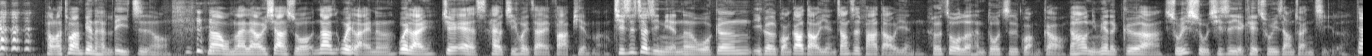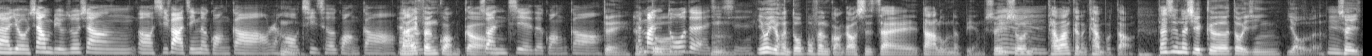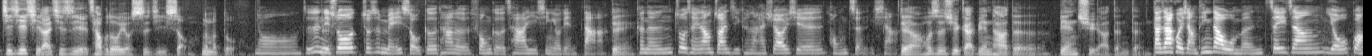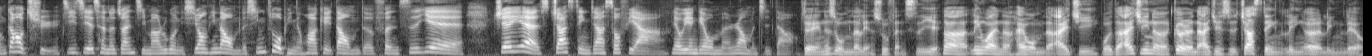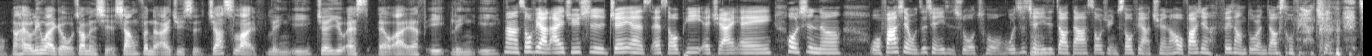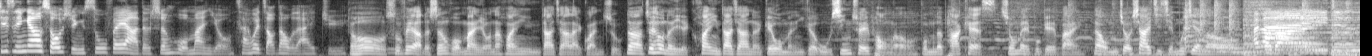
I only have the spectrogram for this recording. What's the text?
好了，突然变得很励志哦。那我们来聊一下说，那未来呢？未来 JS 还有机会再发片吗？其实这几年呢，我跟一个广告导演张志发导演合作了很多支广告，然后里面的歌啊，数一数，其实也可以出一张专辑了。对啊，有像比如说像呃洗发精的广告，然后嗯汽车广告，奶粉广告，钻戒的广告，对，还蛮多的、欸。其嗯实，因为有很多部分广告是在大陆那边，所以说嗯台湾可能看不到，但是那些歌都已经有了，嗯所以集结起来其实也差不多有十几首那么多。哦，只是你说就是每一首歌它的风格差异性有点大，对可能做成一张专辑，可能还需要一些统整一下。对啊，或是去改变它的编曲啊等等。大家会想听到我们这一张由广告曲集结成的专辑吗？如果你希望听到我们的新作品的话，可以到我们的粉丝页 JS Justin 加 Sophia 留言给我们，让我们知道。对，那是我们的脸书粉丝页。那另外呢，还有我们的 IG，我的 IG 呢，个人的 IG 是 Justin 零二零六。那还有另外一个我专门写香氛的 IG 是 Just Life 零一 J U S L I F E 零一。那 Sophia 的 IG 是 JS S O P H I A，或是呢，我发现我之前一直说错，我之前一直叫大家搜寻 Sophia 圈，然后我发现非常多人叫 Sophia 圈，其实应该要搜寻苏菲亚的生活漫游才会找到我的 IG。哦，苏菲亚的生活漫游，那欢迎大家来关注。那最后呢，也欢迎大家呢给我们一个五星吹捧哦，我们的 Podcast 兄妹不给白。那我们就下一集节目见喽，拜拜。拜拜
